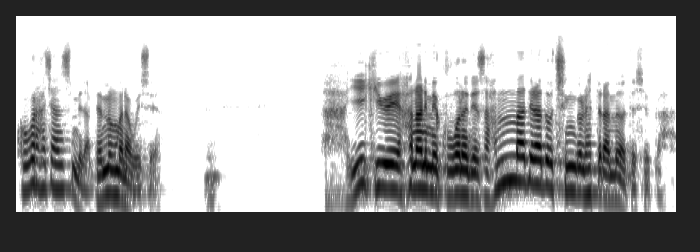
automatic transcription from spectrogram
그걸 하지 않습니다. 변명만 하고 있어요. 이 기회에 하나님의 구원에 대해서 한마디라도 증거를 했더라면 어땠을까?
